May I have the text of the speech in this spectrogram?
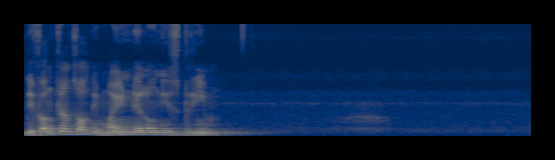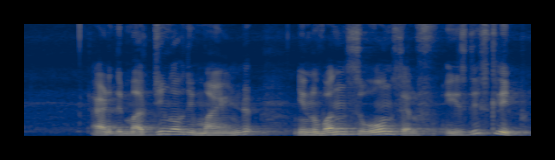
The functions of the mind alone is dream. And the merging of the mind in one's own self is the sleep.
